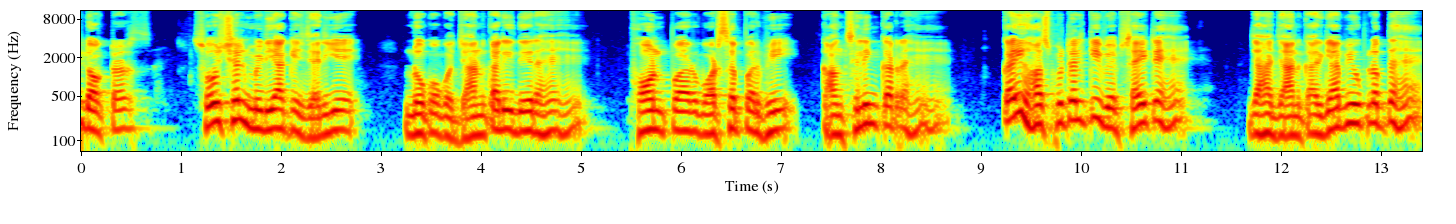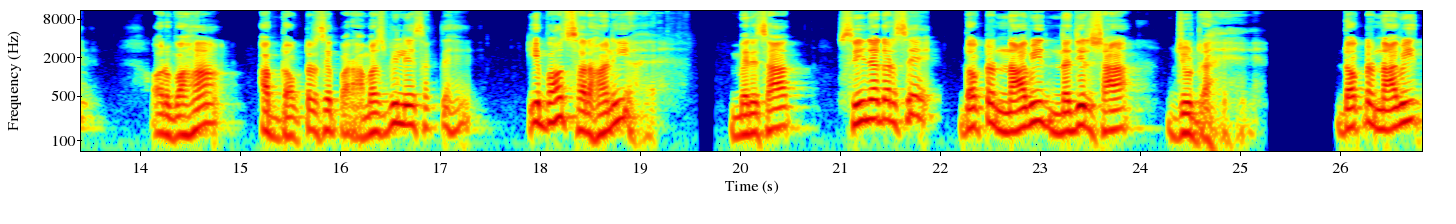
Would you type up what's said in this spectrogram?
डॉक्टर्स सोशल मीडिया के ज़रिए लोगों को जानकारी दे रहे हैं, फ़ोन पर, व्हाट्सएप पर भी काउंसलिंग कर रहे हैं। कई हॉस्पिटल की वेबसाइटें हैं जहाँ जानकारियाँ भी उपलब्ध हैं और वहाँ आप डॉक्टर से परामर्श भी ले सकते हैं। ये बहुत सराहनीय है। मेरे साथ श्रीनगर से डॉक्टर नावीद नजीर शाह जुड़ रहे हैं। डॉक्टर नावीद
